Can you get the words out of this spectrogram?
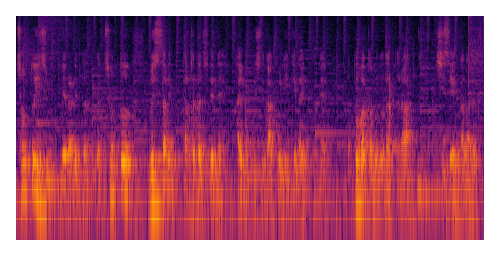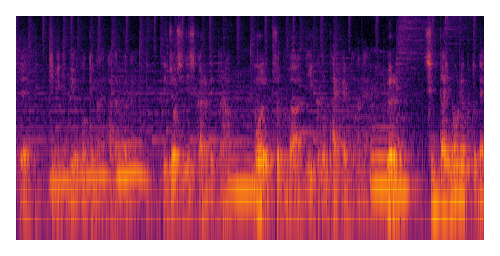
ちょっといじめられたとかちょっと無視された形でね敗北して学校に行けないとかね。あと若者だったら姿勢が悪くてキビキビ動けない働けない。で上司に叱られたらもう職場に行くの大変とかね。いわゆる身体能力とね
